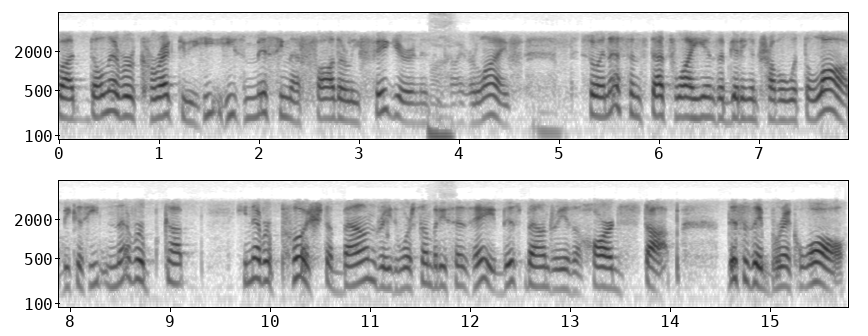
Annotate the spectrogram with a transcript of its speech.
but they'll never correct you. He he's missing that fatherly figure in his entire life. So in essence, that's why he ends up getting in trouble with the law because he never got he never pushed a boundary where somebody says, "Hey, this boundary is a hard stop. This is a brick wall."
